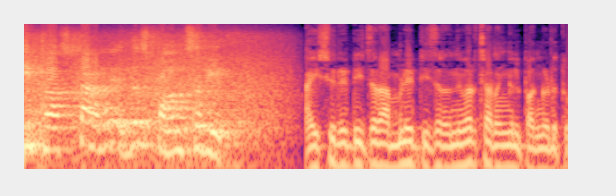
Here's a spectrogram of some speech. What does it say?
ഈ ട്രസ്റ്റാണ് ഇത് സ്പോൺസർ ചെയ്തത്. ഐശ്വര്യ ടീച്ചർ അമ്മിളി ടീച്ചർ എന്നിവർ ചടങ്ങിൽ പങ്കെടുത്തു.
